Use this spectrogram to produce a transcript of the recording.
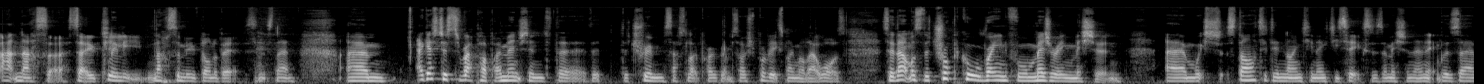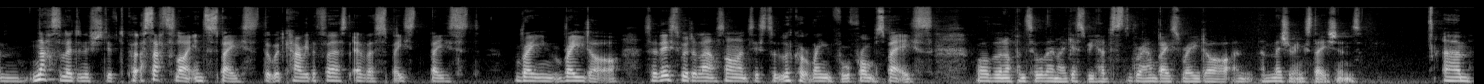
at NASA. So clearly, NASA moved on a bit since then. Um, I guess just to wrap up, I mentioned the, the, the TRMM satellite program, so I should probably explain what that was. So that was the Tropical Rainfall Measuring Mission, um, which started in 1986 as a mission, and it was um, NASA-led initiative to put a satellite into space that would carry the first ever space-based rain radar. So this would allow scientists to look at rainfall from space, rather than up until then, I guess we had ground-based radar and, and measuring stations. Um,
